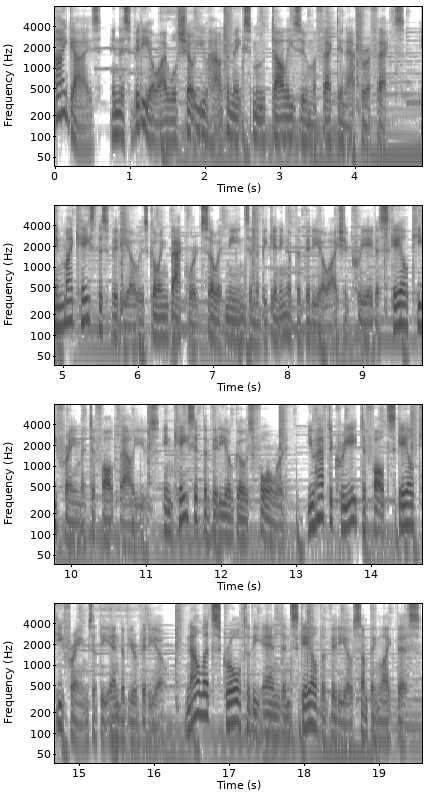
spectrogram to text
Hi guys, in this video I will show you how to make smooth dolly zoom effect in After Effects. In my case this video is going backwards so it means in the beginning of the video I should create a scale keyframe at default values. In case if the video goes forward, you have to create default scale keyframes at the end of your video. Now let's scroll to the end and scale the video something like this.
